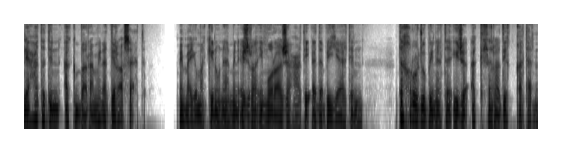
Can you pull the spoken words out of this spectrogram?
لعدد أكبر من الدراسات مما يمكننا من إجراء مراجعة أدبيات تخرج بنتائج أكثر دقة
